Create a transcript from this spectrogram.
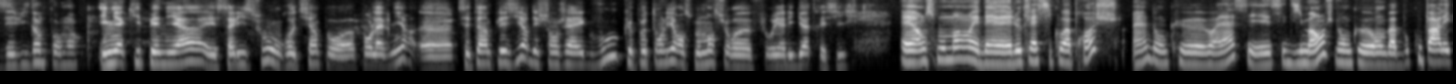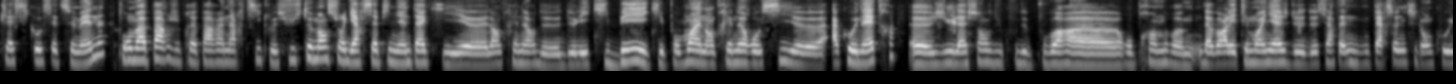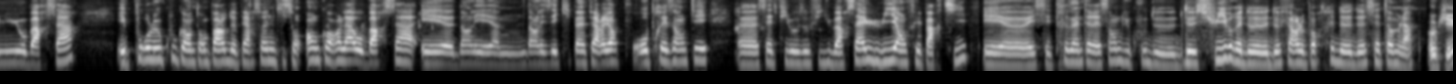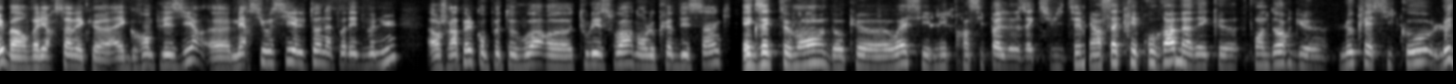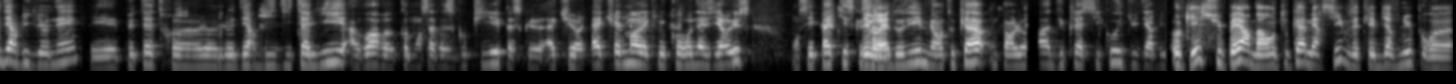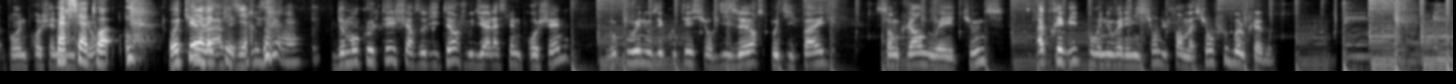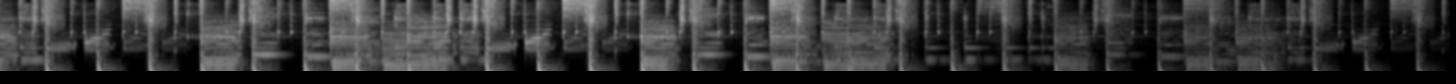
évidente pour moi. Iñaki Peña et Salissou, on retient pour, pour l'avenir. C'était un plaisir d'échanger avec vous. Que peut-on lire en ce moment sur Furia Liga, Tracy en ce moment, eh ben, le Classico approche, hein, donc voilà, c'est dimanche, donc on va beaucoup parler Classico cette semaine. Pour ma part, je prépare un article justement sur Garcia Pimienta, qui euh, l'entraîneur de, l'équipe B et qui est pour moi un entraîneur aussi euh, à connaître. Euh, j'ai eu la chance du coup de pouvoir reprendre, d'avoir les témoignages de, certaines personnes qui l'ont connu au Barça. Et pour le coup, quand on parle de personnes qui sont encore là au Barça et dans les, dans les équipes inférieures pour représenter cette philosophie du Barça, lui en fait partie. Et, c'est très intéressant du coup de, suivre et de, faire le portrait de, cet homme-là. Ok, bah on va lire ça avec grand plaisir. merci aussi Elton à toi d'être venu. Alors, je rappelle qu'on peut te voir euh, tous les soirs dans le Club des 5. Exactement. Donc, euh, ouais, c'est mes principales activités. Un sacré programme avec euh, point d'orgue, le Classico, le Derby lyonnais et peut-être le Derby d'Italie, à voir comment ça va se goupiller parce que actuellement, avec le coronavirus, on ne sait pas qu'est-ce que ça va donner, mais en tout cas, on parlera du Classico et du Derby. Ok, super. Bah, en tout cas, merci. Vous êtes les bienvenus pour, euh, pour une prochaine Merci à toi. Ok, bah, avec plaisir. Hein. De mon côté, chers auditeurs, je vous dis à la semaine prochaine. Vous pouvez nous écouter sur Deezer, Spotify, SoundCloud ou iTunes. À très vite pour une nouvelle émission du Formation Football Club.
